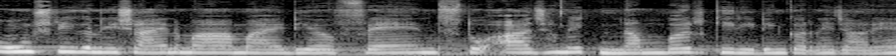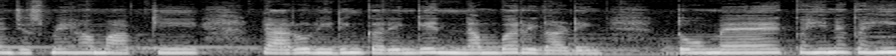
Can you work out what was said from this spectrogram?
ओम श्री गणेशाय नमः माय डियर फ्रेंड्स तो आज हम एक नंबर की रीडिंग करने जा रहे हैं, जिसमें हम आपकी टैरो रीडिंग करेंगे नंबर रिगार्डिंग तो मैं कहीं ना कहीं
